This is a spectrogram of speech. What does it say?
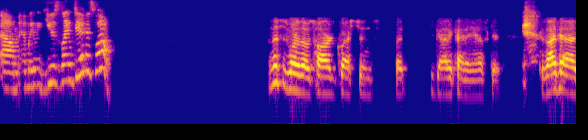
Um, and we use LinkedIn as well. and this is one of those hard questions but you got to kind of ask it because i've had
